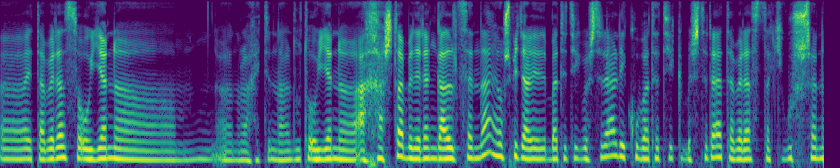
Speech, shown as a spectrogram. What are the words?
uh, eta beraz, oien, uh, nola egiten aldut, oien uh, ahasta bederen galtzen da, eh, ospitale batetik bestera, leku batetik bestera, eta beraz, takigusen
